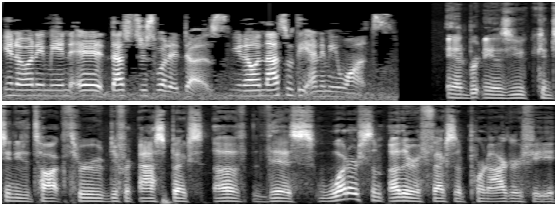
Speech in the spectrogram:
You know what I mean? It that's just what it does. You know, and that's what the enemy wants. And Brittany, as you continue to talk through different aspects of this, what are some other effects of pornography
